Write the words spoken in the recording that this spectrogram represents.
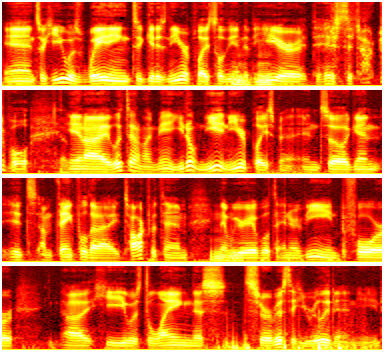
and so he was waiting to get his knee replaced till the end mm-hmm. of the mm-hmm. year to hit his deductible. Yep. And I looked at him like, man, you don't need a knee replacement. And so again, it's I'm thankful that I talked with him mm-hmm. and that we mm-hmm. were able to intervene before. Uh, he was delaying this service that he really didn't need.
